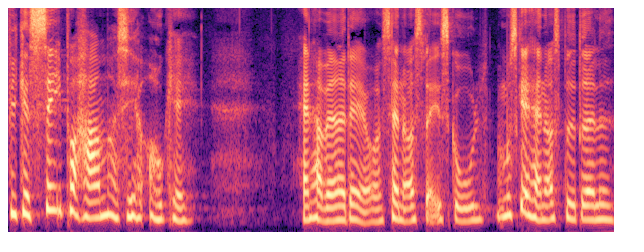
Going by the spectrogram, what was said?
vi kan se på ham og sige, okay, han har været der også. Han har også været i skole. Måske er han også blevet drillet.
